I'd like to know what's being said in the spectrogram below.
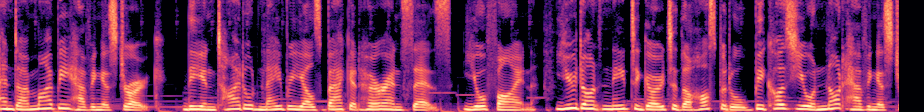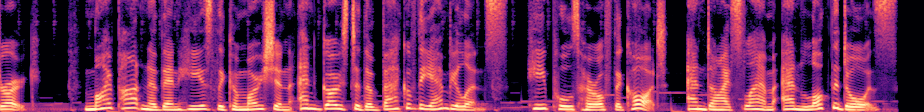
and I might be having a stroke. The entitled neighbor yells back at her and says, You're fine. You don't need to go to the hospital because you're not having a stroke. My partner then hears the commotion and goes to the back of the ambulance. He pulls her off the cot, and I slam and lock the doors.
